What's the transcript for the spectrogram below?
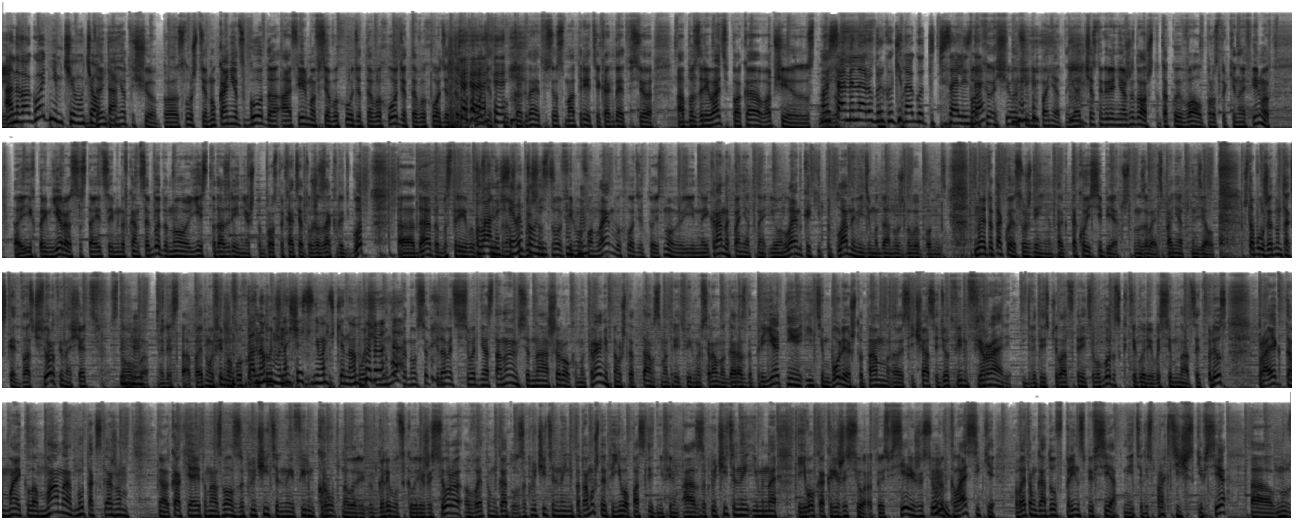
О новогоднем чем- чем-то? Да нет еще. Слушайте, ну конец года, а фильмы все выходят и выходят, и выходят, и выходят. Ну, Когда это все смотреть и когда это все обозревать, пока вообще... Вы сами на рубрику «Киногуд» подписались, да? Пока еще вообще непонятно. Я, честно говоря, не ожидал, что такой вал просто кинофильмов, э, их премьера состоится именно в конце года, но есть подозрение, что просто хотят уже закрыть год, э, да, да быстрее выпустить. Планы все выполнить? Большинство фильмов онлайн выходит, то есть, ну, и на экранах, понятно, и онлайн какие-то планы, видимо, да, нужно выполнить. Но это такое суждение, так, такое себе, что называется, понятное дело. Чтобы уже, ну, так сказать, 24-й начать с нового листа. Поэтому фильмов выходит По-новому очень- начать снимать кино. очень много, но все-таки давайте сегодня остановимся на широком экране, потому что там смотреть фильмы все равно гораздо приятнее, и тем более, что там э, сейчас идет фильм «Феррари» 2023 года с категории 18+, проекта Майкла Мана, ну, так скажем, как я это назвал, заключительный фильм крупного голливудского режиссера в этом году. Заключительный не потому, что это его последний фильм, а заключительный именно его как режиссера. То есть все режиссеры классики в этом году, в принципе, все отметились, практически все. А, ну,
